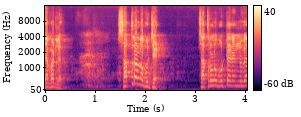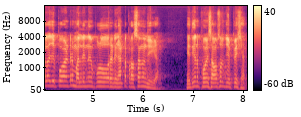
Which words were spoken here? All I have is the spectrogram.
చెప్పట్లేదు. సత్రంలో పుట్టాడు. సత్రంలో పుట్టాడని నువ్వు ఎలా చెప్పావంటే మళ్ళీ నేను ఇప్పుడు రెండు గంటల ప్రసంగం చేయాలి. ఎందుకంటే పోయిన సంవత్సరం చెప్పేశాను.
